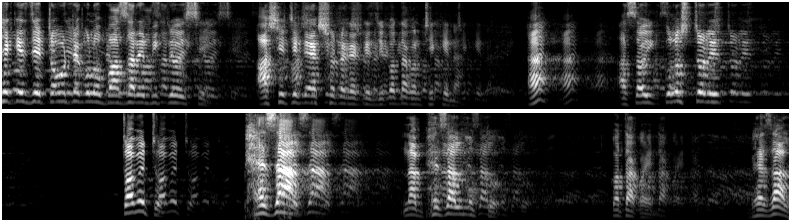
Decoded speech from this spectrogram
থেকে যে টমেটো গুলো বাজারে বিক্রি হয়েছে, আশি থেকে একশো টাকা কেজি, কথা কোন ঠিক না হ্যাঁ? আচ্ছা ওই কোল্ড স্টোরে টমেটো ভেজাল না ভেজাল মুক্ত? কথা কয় না। ভেজাল?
